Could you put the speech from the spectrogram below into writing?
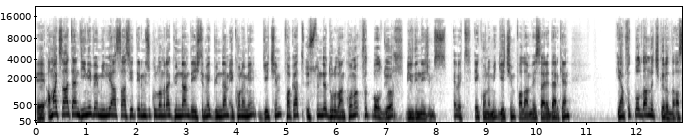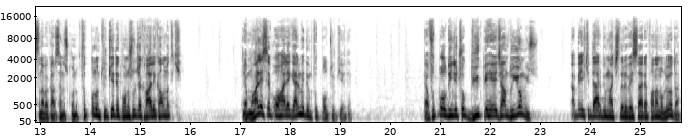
E, amaç zaten dini ve milli hassasiyetlerimizi kullanarak gündem değiştirmek, gündem ekonomi, geçim fakat üstünde durulan konu futbol diyor bir dinleyicimiz. Evet ekonomi, geçim falan vesaire derken Ya futboldan da çıkarıldı aslına bakarsanız konu. Futbolun Türkiye'de konuşulacak hali kalmadı ki. Ya maalesef o hale gelmedi mi futbol Türkiye'de? Ya futbol deyince çok büyük bir heyecan duyuyor muyuz? Ya belki derbi maçları vesaire falan oluyor da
